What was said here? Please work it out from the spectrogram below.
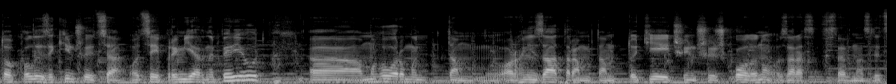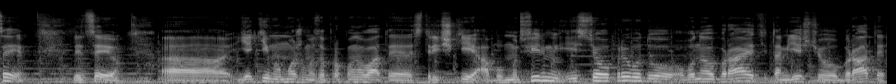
то, коли закінчується оцей прем'єрний період, ми говоримо там організаторам там то тієї чи іншої школи. Ну зараз все в нас ліцеї, ліцею, які ми можемо запропонувати стрічки або мультфільми. І з цього приводу вони обирають, і там є чого обирати.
